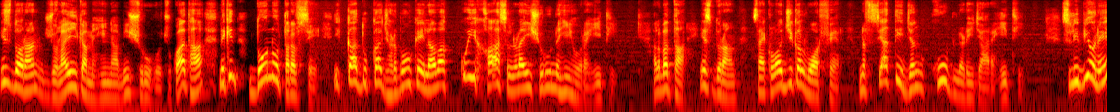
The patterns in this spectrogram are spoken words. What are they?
اس دوران جولائی کا مہینہ بھی شروع ہو چکا تھا، لیکن دونوں طرف سے اکا دکا جھڑپوں کے علاوہ کوئی خاص لڑائی شروع نہیں ہو رہی تھی۔ البتہ اس دوران سائیکولوجیکل وارفیئر نفسیاتی جنگ خوب لڑی جا رہی تھی۔ سلیبیوں نے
